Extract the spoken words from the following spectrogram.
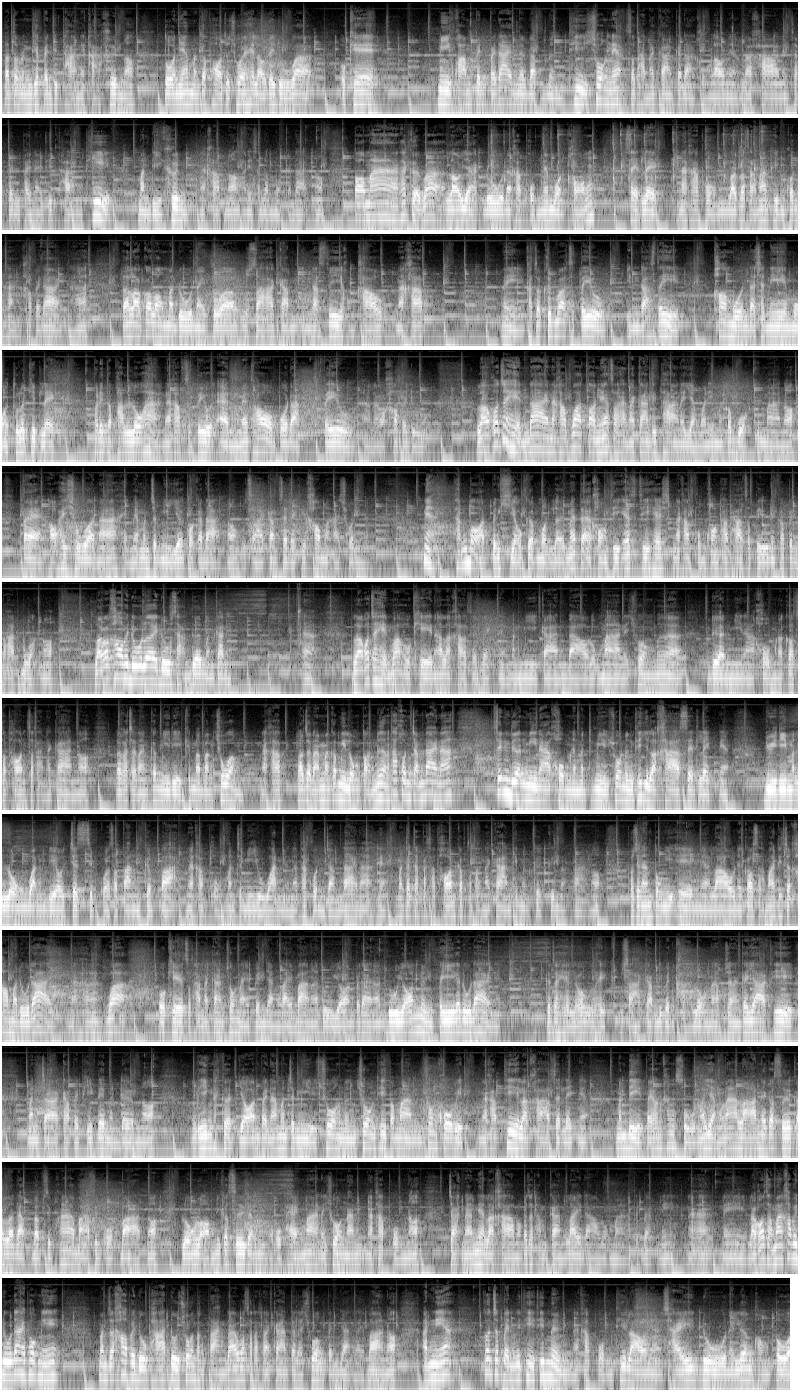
แล้วตรงนี้ก็เป็นทิศทางในขาขึ้นเนาะตัวนี้มันก็พอจะช่วยให้เราได้ดูว่าโอเค มีความเป็นไปได้ในระดับหนึ่งที่ช่วงนี้สถานการณ์กระดาษของเราเนี่ยราคาเนี่ยจะเป็นไปในทิศทางที่มันดีขึ้นนะครับเนาะอันนี้สำหรับหมวดกระดาษเนาะต่อมาถ้าเกิดว่าเราอยากดูนะครับผมในหมวดของเศษเหล็กนะครับผมเราก็สามารถพิมพ์ค้นหาเข้าไปได้นะแล้วเราก็ลองมาดูในตัวอุตสาหกรรมอินดัสทรีของเขานะครับ นี่เขาจะขึ้นว่า Steel Industry ข้อมูลดัชนีหมวดธุรกิจเหล็ก ผลิตภัณฑ์โลหะนะครับ Steel and Metal Product Steel อะแล้วก็เข้าไปดู เราก็จะเห็นได้นะครับว่าตอนนี้สถานการณ์ทิศทางในอย่างวันนี้มันก็บวกขึ้นมาเนาะแต่เอาให้ชัวร์นะ เห็นไหมมันจะมีเยอะกว่ากระดาษเนาะอุตสาหกรรมเศรษฐกิจที่เข้ามาหาชนเนี่ยเนี่ยทั้งบอร์ดเป็นเขียวเกือบหมดเลยแม้แต่ของ TSTH นะครับผมของทาทาสตีลเนี่ยก็เป็นพาร์ทบวกเนาะเราก็เข้าไปดูเลยดู 3 เดือนเหมือนกันอ่า เราก็จะเห็นว่าโอเคนะราคาเศษเหล็กเนี่ยมันมีการดาวลงมาในช่วงเมื่อ เดือนมีนาคม แล้วก็สะท้อนสถานการณ์เนาะแล้วก็จากนั้นก็มีดีดขึ้นมาบางช่วงนะครับแล้วจากนั้นมันก็มีลงต่อเนื่อง ถ้าคนจำได้นะ สิ้นเดือนมีนาคมเนี่ยมันจะมีอยู่ช่วงหนึ่งที่ราคาเศษเหล็กเนี่ยอยู่ดีมันลงวันเดียว 70 กว่าสตางค์เกือบบาทนะครับผมมันจะมีอยู่วันนึงนะถ้าคนจำได้นะเนี่ยมันก็จะไปสะท้อนกับสถานการณ์ที่มันเกิดขึ้นต่างๆเนาะเพราะฉะนั้นตรงนี้เองเนี่ยเราเนี่ยก็สามารถที่จะเข้ามาดูได้นะฮะว่าโอเค สถานการณ์ช่วงไหนเป็นอย่างไรบ้างนะดูย้อนไปได้นะดูย้อน 1 ปีก็ดูได้เนี่ย ก็จะเห็นเลยว่าอุตสาหกรรมที่เป็นขาลงนะ เพราะฉะนั้นก็ยากที่มันจะกลับไปพีคได้เหมือนเดิมเนาะยิ่งถ้าเกิดย้อนไปนะมันจะมีช่วงหนึ่งช่วงที่ประมาณช่วงโควิดนะครับที่ราคาเศษเหล็กเนี่ยมันดีดไปค่อนข้างสูงเนาะอย่างหน้าร้านเนี่ยก็ซื้อกันระดับแบบ 15 บาท 16 บาทเนาะโรงหลอมนี่ก็ซื้อกันโอ้โหแพงมากในช่วงนั้นนะครับผมเนาะจากนั้นเนี่ยราคามันก็จะทำการไล่ดาวลงมาเป็นแบบนี้นะฮะนี่เราก็สามารถเข้าไปดูได้พวกนี้ มันจะเข้าไปดูพาร์ทดูช่วงต่างๆ ได้ว่าสถานการณ์แต่ละช่วงเป็นอย่างไรบ้างเนาะอันเนี้ยก็จะเป็นวิธีที่1นงนะครับผมที่เราเนี่ยใช้ดูในเรื่องของตัว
